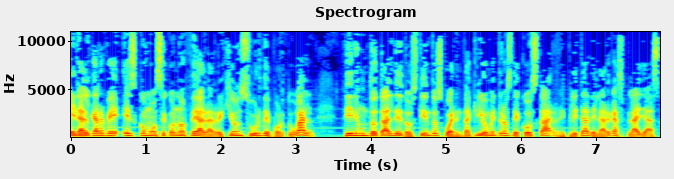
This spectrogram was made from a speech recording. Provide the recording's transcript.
El Algarve es como se conoce a la región sur de Portugal. Tiene un total de 240 kilómetros de costa repleta de largas playas,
